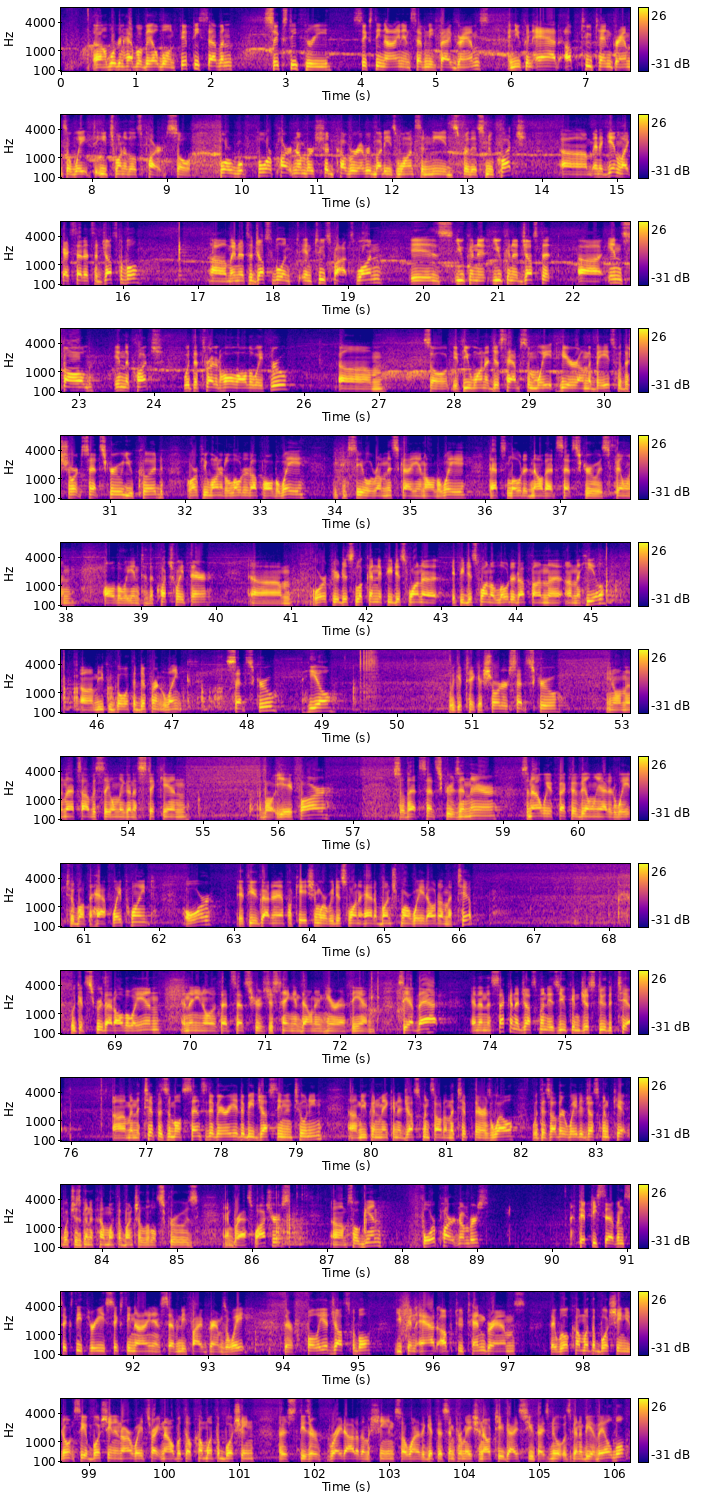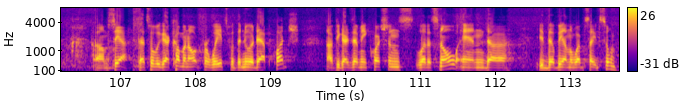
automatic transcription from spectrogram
Uh, we're going to have available in 57, 63, 69 and 75 grams, and you can add up to 10 grams of weight to each one of those parts. So four, four part numbers should cover everybody's wants and needs for this new clutch. Um, and again, like I said, it's adjustable, um, and it's adjustable in, in, two spots. One is you can, you can adjust it uh, installed in the clutch with the threaded hole all the way through. Um, so if you want to just have some weight here on the base with a short set screw, you could, or if you wanted to load it up all the way, you can see we'll run this guy in all the way. That's loaded, now that set screw is filling all the way into the clutch weight there. Um, or if you're just looking, if you just want to, if you just want to load it up on the on the heel, um, you could go with a different length set screw. Heel. We could take a shorter set screw, you know, and then that's obviously only going to stick in about yay far. So that set screws in there. So now we effectively only added weight to about the halfway point. Or if you've got an application where we just want to add a bunch more weight out on the tip, we could screw that all the way in, and then you know that that set screw is just hanging down in here at the end. So you have that, and then the second adjustment is you can just do the tip. Um, and the tip is the most sensitive area to be adjusting and tuning. Um, you can make an adjustments out on the tip there as well with this other weight adjustment kit, which is going to come with a bunch of little screws and brass washers. Um, so again, four part numbers, 57, 63, 69, and 75 grams of weight. They're fully adjustable. You can add up to 10 grams. They will come with a bushing. You don't see a bushing in our weights right now, but they'll come with a bushing. There's, these are right out of the machine, so I wanted to get this information out to you guys so you guys knew it was going to be available. Um, so yeah, that's what we got coming out for weights with the new Adapt clutch. Uh, if you guys have any questions, let us know, and uh, they'll be on the website soon.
